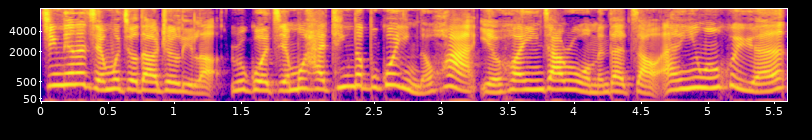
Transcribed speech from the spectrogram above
今天的节目就到这里了。如果节目还听得不过瘾的话，也欢迎加入我们的早安英文会员。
